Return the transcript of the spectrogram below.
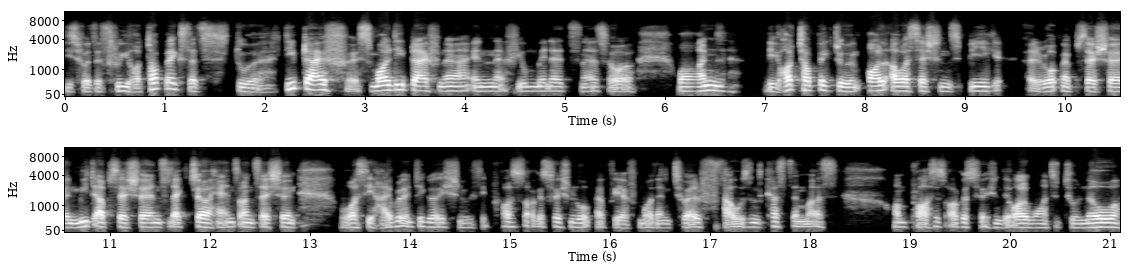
These were the three hot topics. Let's do a deep dive, a small deep dive now in a few minutes. Now. So one, the hot topic during all our sessions, be a uh, roadmap session, meetup sessions, lecture, hands-on session, was the hybrid integration with the process orchestration roadmap. We have more than 12,000 customers on process orchestration. They all wanted to know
